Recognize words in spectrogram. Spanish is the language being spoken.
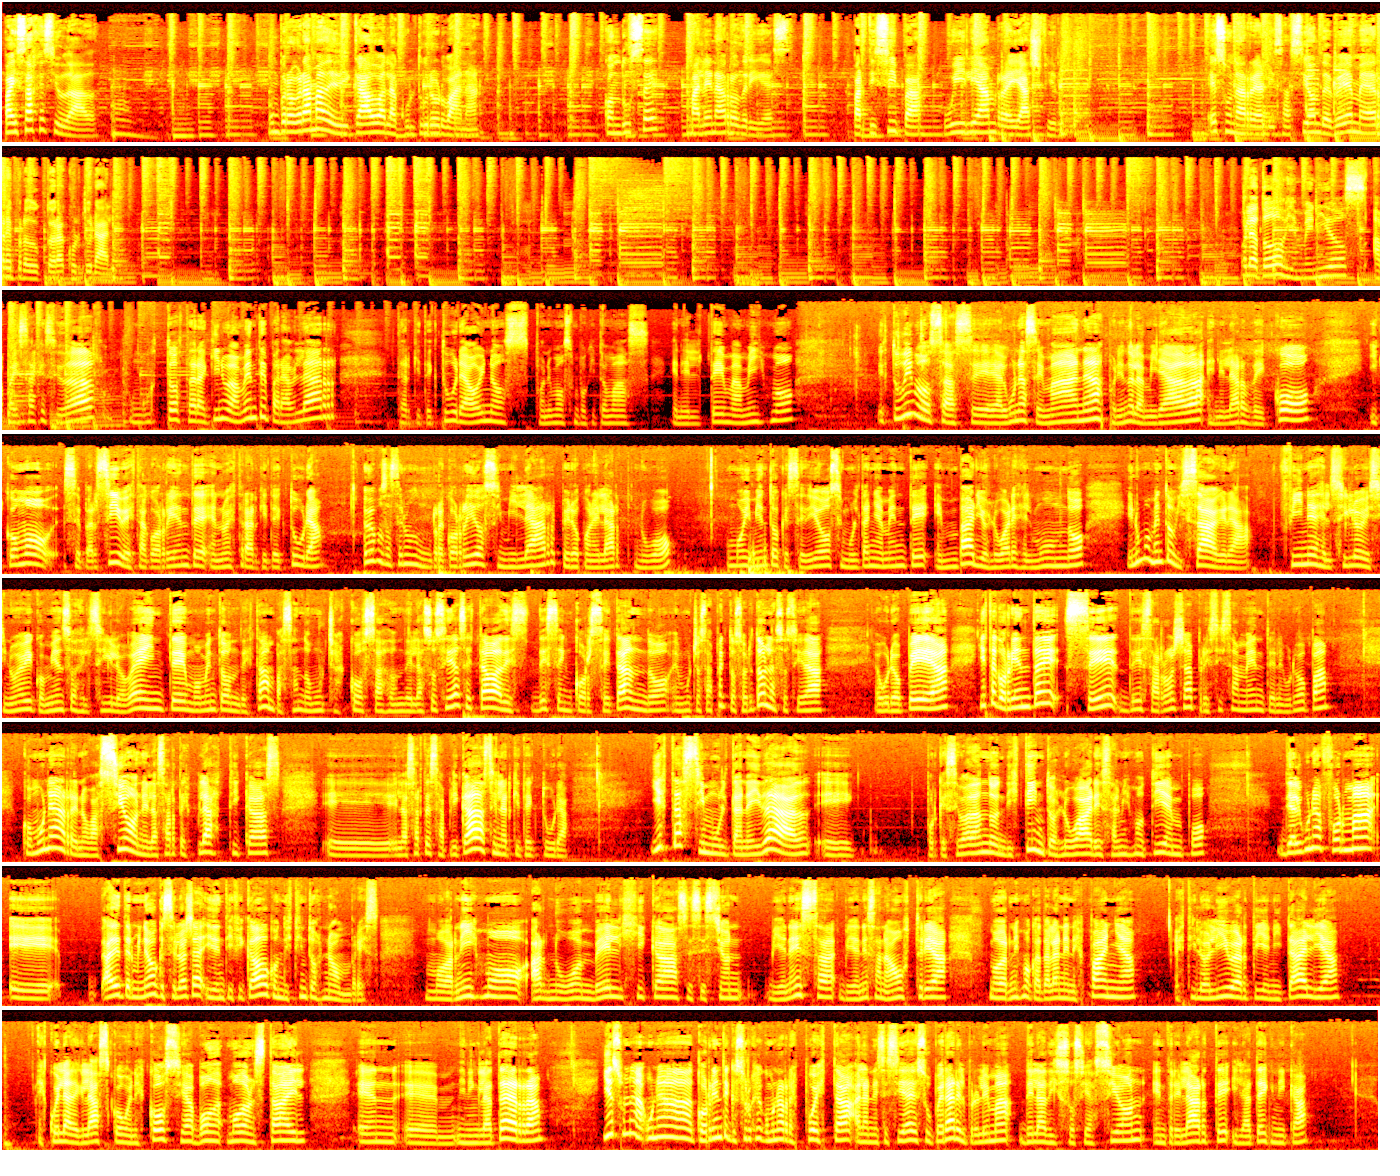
Paisaje Ciudad. Un programa dedicado a la cultura urbana. Conduce Malena Rodríguez. Participa William Ray Ashfield. Es una realización de BMR Productora Cultural. Hola a todos, bienvenidos a Paisaje Ciudad. Gusto estar aquí nuevamente para hablar de arquitectura. Hoy nos ponemos un poquito más en el tema mismo. Estuvimos hace algunas semanas poniendo la mirada en el Art Deco y cómo se percibe esta corriente en nuestra arquitectura. Hoy vamos a hacer un recorrido similar, pero con el Art Nouveau, un movimiento que se dio simultáneamente en varios lugares del mundo, en un momento bisagra, fines del siglo XIX y comienzos del siglo XX, un momento donde estaban pasando muchas cosas, donde la sociedad se estaba desencorsetando en muchos aspectos, sobre todo en la sociedad europea, y esta corriente se desarrolla precisamente en Europa como una renovación en las artes plásticas, eh, en las artes aplicadas y en la arquitectura. Y esta simultaneidad, eh, porque se va dando en distintos lugares al mismo tiempo, de alguna forma eh, ha determinado que se lo haya identificado con distintos nombres. Modernismo, Art Nouveau en Bélgica, Secesión vienesa, vienesa en Austria, Modernismo catalán en España, Estilo Liberty en Italia, Escuela de Glasgow en Escocia, Modern Style en, eh, en Inglaterra. Y es una, corriente que surge como una respuesta a la necesidad de superar el problema de la disociación entre el arte y la técnica,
